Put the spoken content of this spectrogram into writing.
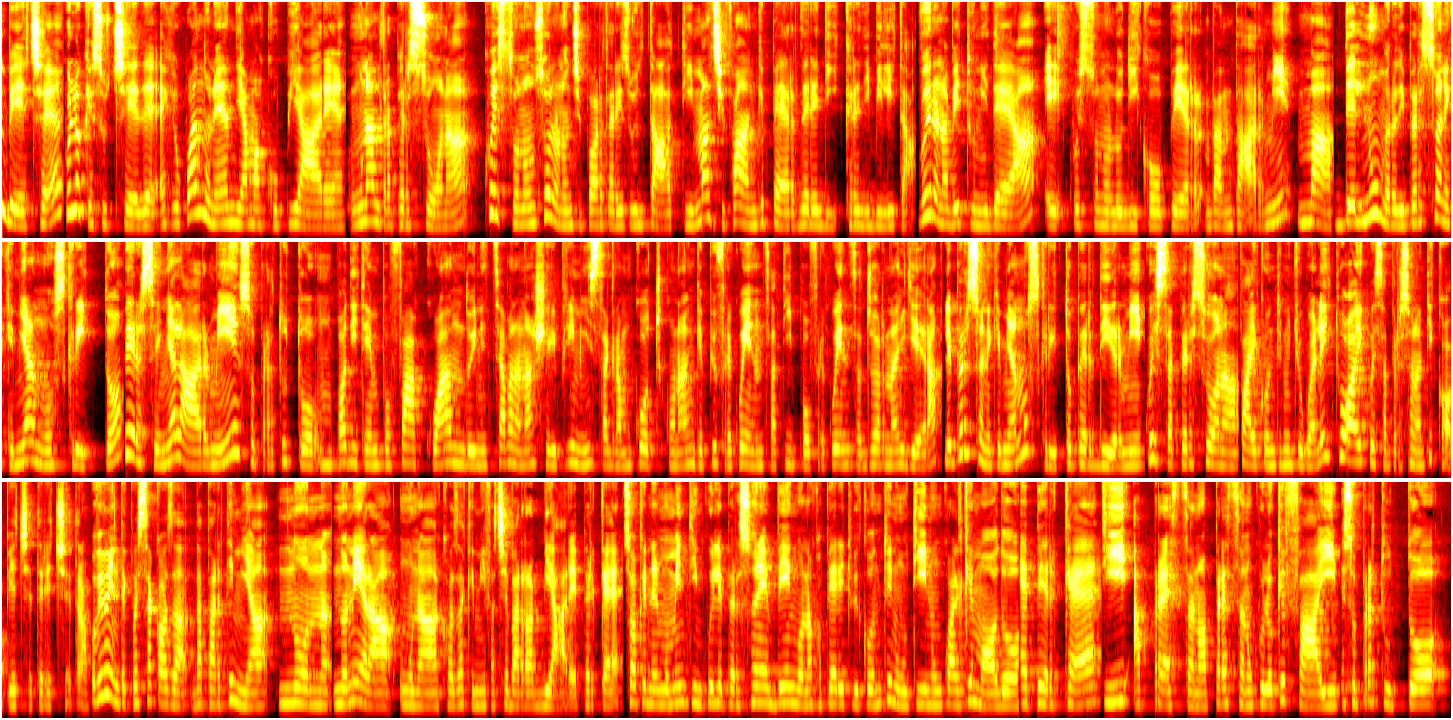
Invece, quello che succede è che quando noi andiamo a copiare un'altra persona, questo non solo non ci porta risultati, ma ci fa anche perdere di credibilità. Voi non avete un'idea, e questo non lo dico per vantarmi, ma del numero di persone che mi hanno scritto per segnalarmi, soprattutto un po' di tempo fa, quando iniziavano a nascere i primi Instagram coach con anche più frequenza tipo frequenza giornaliera, le persone che mi hanno scritto per dirmi questa persona fa i contenuti uguali ai tuoi, questa persona ti copia, eccetera, eccetera. Ovviamente questa cosa da parte mia non, non era una cosa che mi faceva arrabbiare, perché so che nel momento in cui le persone vengono a copiare i tuoi contenuti, in un qualche modo è perché ti apprezzano, apprezzano quello che fai e soprattutto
